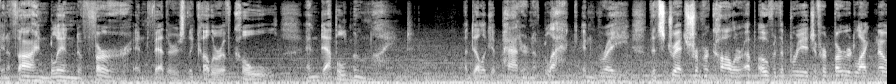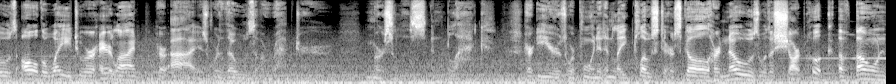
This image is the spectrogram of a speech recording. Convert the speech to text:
in a fine blend of fur and feathers, the color of coal and dappled moonlight. A delicate pattern of black and gray that stretched from her collar up over the bridge of her bird like nose all the way to her hairline. Her eyes were those of a raptor, merciless and black. Her ears were pointed and laid close to her skull. Her nose was a sharp hook of bone,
